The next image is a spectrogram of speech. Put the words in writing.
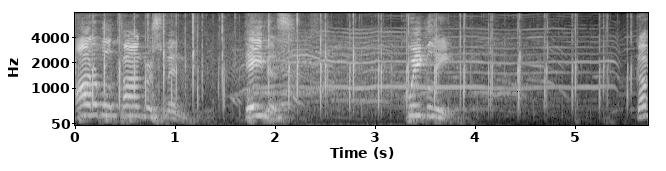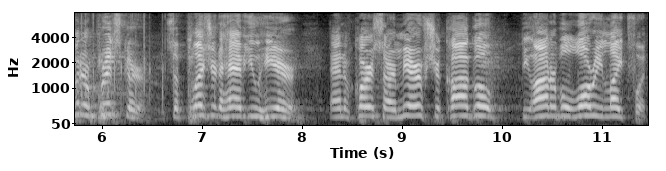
Honorable Congressman Davis, Quigley, Governor Pritzker, it's a pleasure to have you here. And of course, our Mayor of Chicago, the Honorable Lori Lightfoot.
